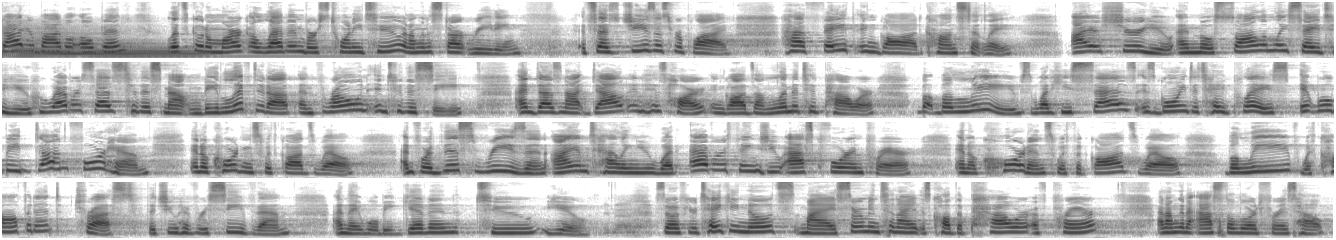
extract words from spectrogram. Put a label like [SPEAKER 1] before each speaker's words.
[SPEAKER 1] got your Bible open, let's go to Mark 11, verse 22, and I'm going to start reading. It says, Jesus replied, Have faith in God constantly. I assure you and most solemnly say to you, whoever says to this mountain, Be lifted up and thrown into the sea, and does not doubt in his heart in God's unlimited power, but believes what he says is going to take place, it will be done for him in accordance with God's will. And for this reason, I am telling you whatever things you ask for in prayer, in accordance with the God's will, believe with confident trust that you have received them, and they will be given to you. Amen. So, if you're taking notes, my sermon tonight is called The Power of Prayer, and I'm going to ask the Lord for his help.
